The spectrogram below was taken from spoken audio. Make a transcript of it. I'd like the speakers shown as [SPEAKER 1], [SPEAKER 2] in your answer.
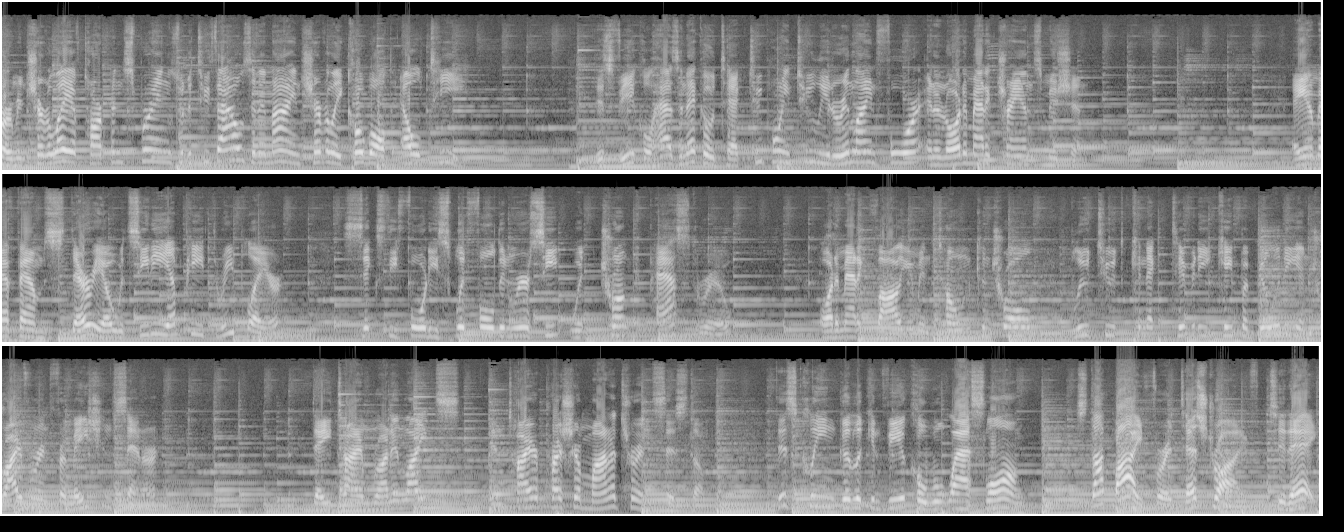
[SPEAKER 1] Ferman Chevrolet of Tarpon Springs with a 2009 Chevrolet Cobalt LT. This vehicle has an Ecotec 2.2 liter inline 4 and an automatic transmission. AM FM stereo with CD MP3 player, 60 40 split fold in rear seat with trunk pass through, automatic volume and tone control, Bluetooth connectivity capability and driver information center, daytime running lights, and tire pressure monitoring system. This clean, good looking vehicle won't last long. Stop by for a test drive today.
